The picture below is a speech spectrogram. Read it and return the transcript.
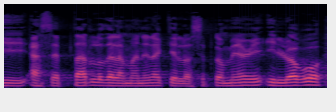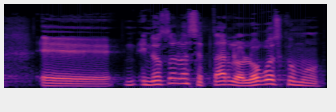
y aceptarlo de la manera que lo aceptó Mary y luego, eh, y no solo aceptarlo, luego es como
